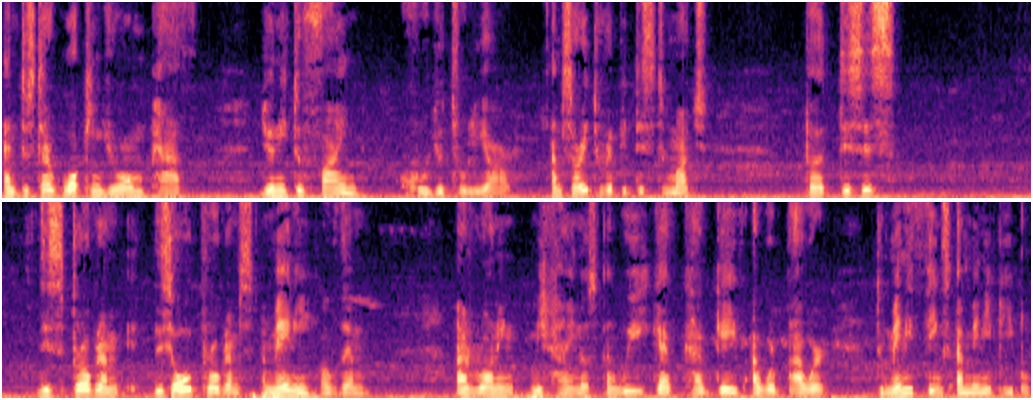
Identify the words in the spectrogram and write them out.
and to start walking your own path, you need to find who you truly are. I'm sorry to repeat this too much, but this is this program, these old programs, many of them are running behind us, and we have, gave our power to many things and many people.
